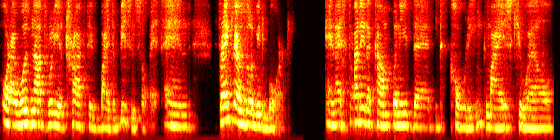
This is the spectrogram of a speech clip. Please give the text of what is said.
or I was not really attracted by the business of it. And frankly, I was a little bit bored. And I started a company that coding, MySQL,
